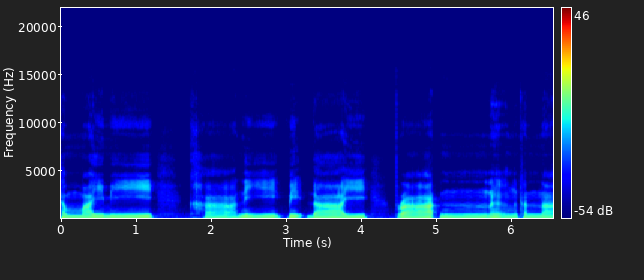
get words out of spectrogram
ทำไมมีข้านี้มิได้ปรารถนา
